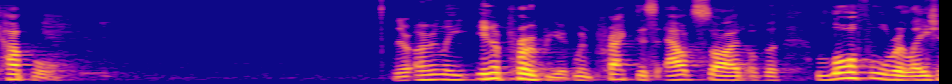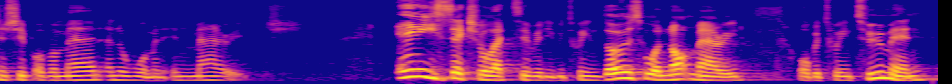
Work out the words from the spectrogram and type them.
couple. They're only inappropriate when practiced outside of the lawful relationship of a man and a woman in marriage any sexual activity between those who are not married, or between two men,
